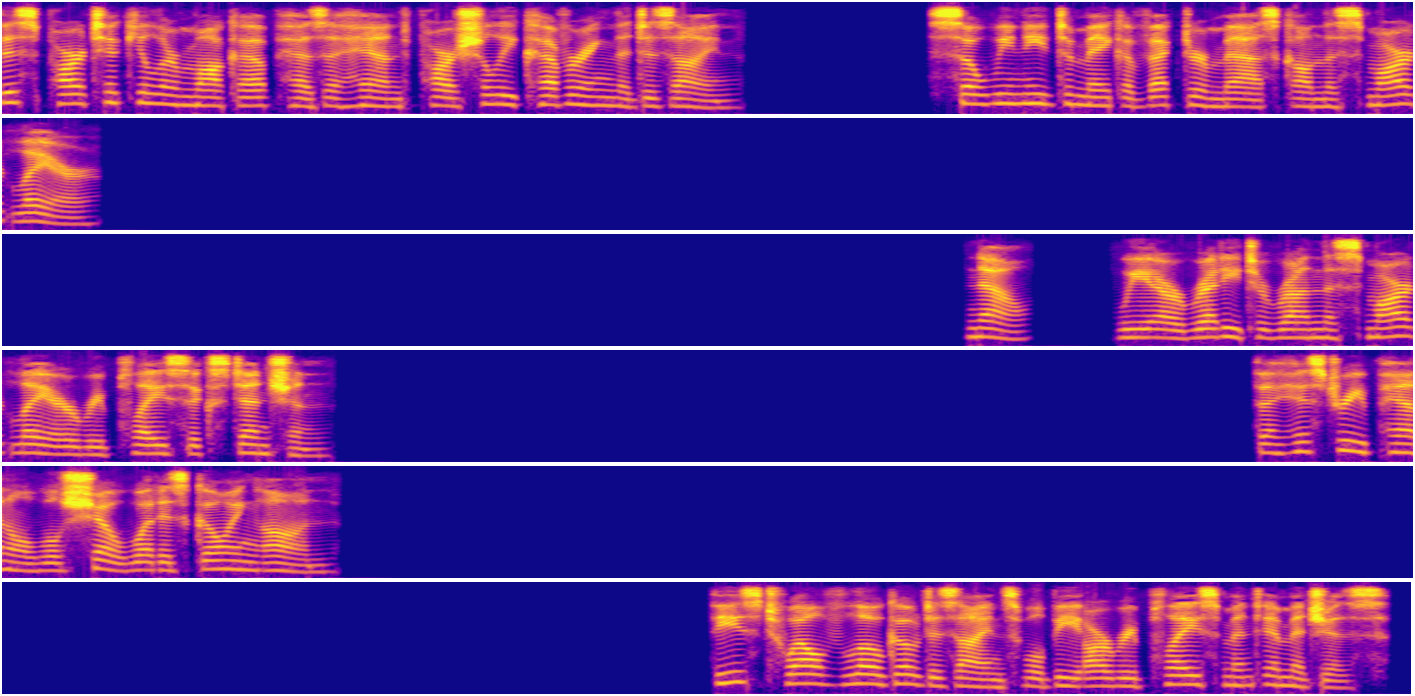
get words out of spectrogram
This particular mockup has a hand partially covering the design. So we need to make a vector mask on the smart layer. Now, we are ready to run the Smart Layer Replace extension. The history panel will show what is going on. These 12 logo designs will be our replacement images.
